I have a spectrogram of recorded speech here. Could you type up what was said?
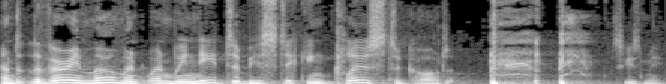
And at the very moment when we need to be sticking close to God, excuse me,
